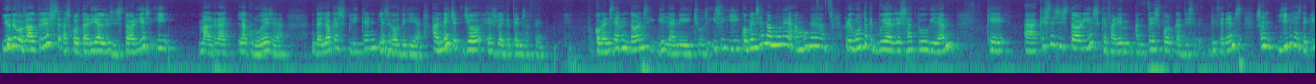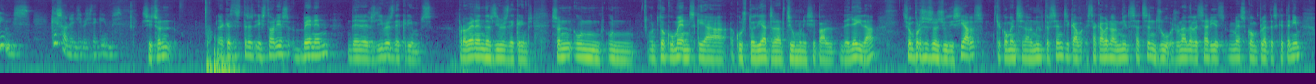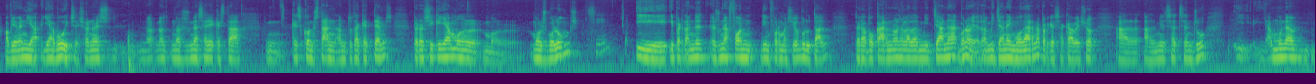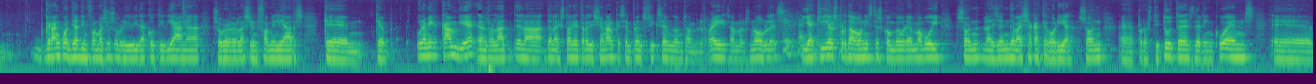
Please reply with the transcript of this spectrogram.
Jo de vosaltres escoltaria les històries i, malgrat la cruesa d'allò que expliquen, les gaudiria. Almenys jo és el que penso fer. Comencem, doncs, Guillem i Xus. I, i comencem amb una, amb una pregunta que et vull adreçar a tu, Guillem, que aquestes històries que farem amb tres podcasts diferents són llibres de crims. Què són els llibres de crims? Si són... Aquestes tres històries venen dels llibres de crims, provenen dels llibres de crims. Són un, un, uns documents que hi ha custodiats a l'Arxiu Municipal de Lleida. Són processos judicials que comencen al 1300 i acab- s'acaben al 1701. És una de les sèries més completes que tenim. Òbviament hi ha, hi ha buits, això no és, no, no, no és una sèrie que està que és constant amb tot aquest temps, però sí que hi ha molt, molt, molts volums Sí? i, i per tant és una font d'informació brutal per abocar-nos a l'edat mitjana, bueno, edat mitjana i moderna, perquè s'acaba això al, al 1701, i, i amb una gran quantitat d'informació sobre vida quotidiana, sobre relacions familiars, que, que una mica canvia el relat de la, de la història tradicional que sempre ens fixem doncs, amb els reis, amb els nobles, Sí, exacte. i aquí els protagonistes, com veurem avui, són la gent de baixa categoria, són eh, prostitutes, delinqüents, eh,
